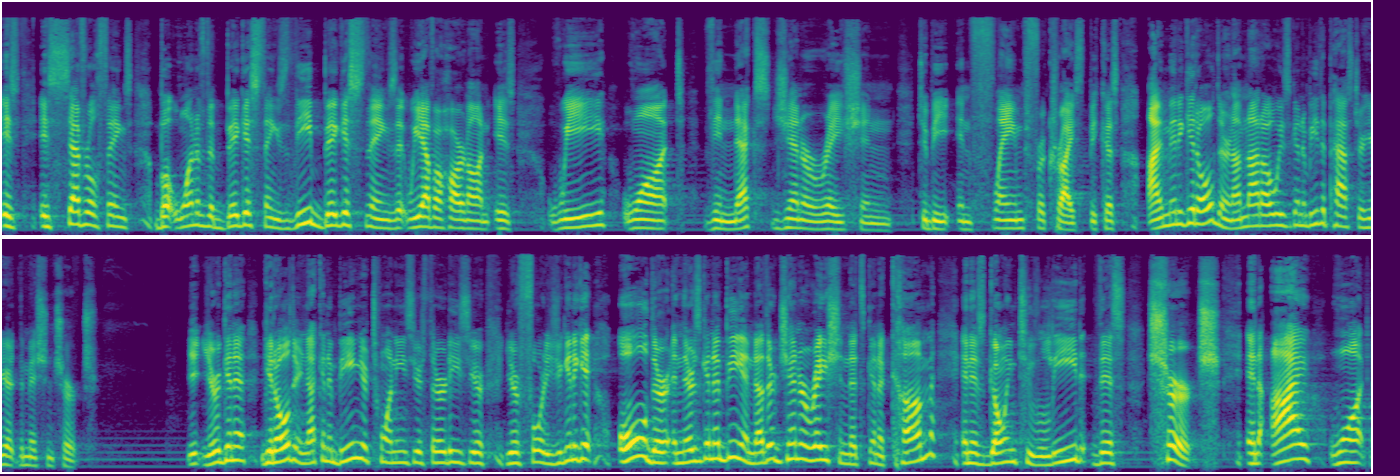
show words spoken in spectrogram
is, is several things. But one of the biggest things, the biggest things that we have a heart on is we want the next generation to be inflamed for Christ because I'm going to get older and I'm not always going to be the pastor here at the Mission Church. You're going to get older. You're not going to be in your 20s, your 30s, your, your 40s. You're going to get older, and there's going to be another generation that's going to come and is going to lead this church. And I want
